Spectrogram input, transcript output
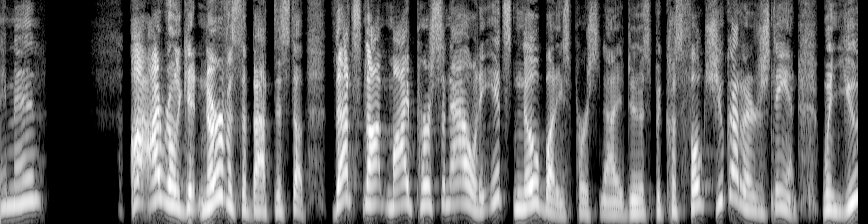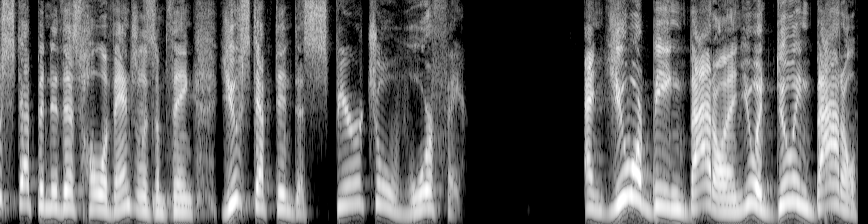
Amen. I, I really get nervous about this stuff. That's not my personality. It's nobody's personality to do this because, folks, you got to understand when you step into this whole evangelism thing, you stepped into spiritual warfare and you are being battle and you are doing battle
